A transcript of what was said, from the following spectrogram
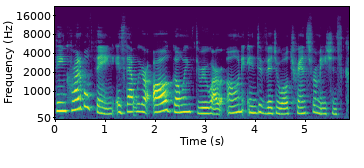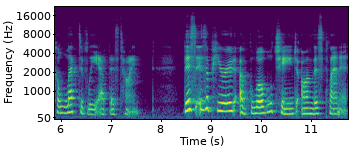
The incredible thing is that we are all going through our own individual transformations collectively at this time. This is a period of global change on this planet,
